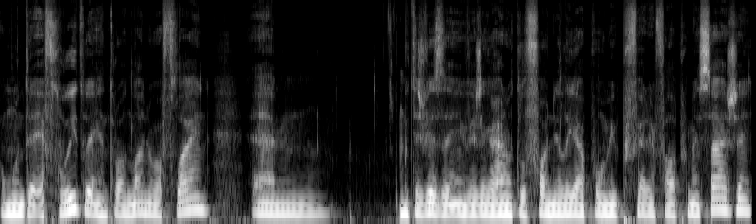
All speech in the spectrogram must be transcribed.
o mundo é fluido, é entre online e offline. Um, Muitas vezes, em vez de agarrar no telefone e ligar para um amigo, preferem falar por mensagem,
